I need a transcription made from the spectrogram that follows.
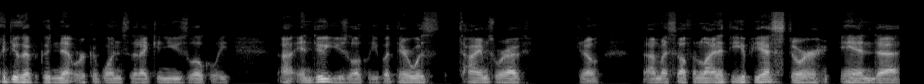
I do have a good network of ones that I can use locally uh, and do use locally. But there was times where I've, you know, found myself in line at the UPS store and uh,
